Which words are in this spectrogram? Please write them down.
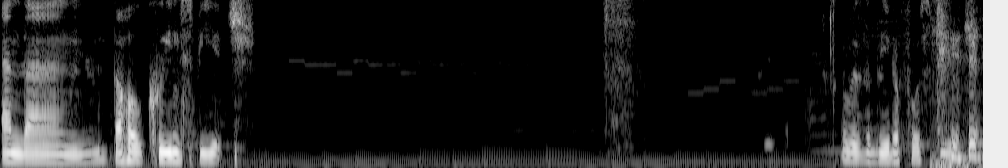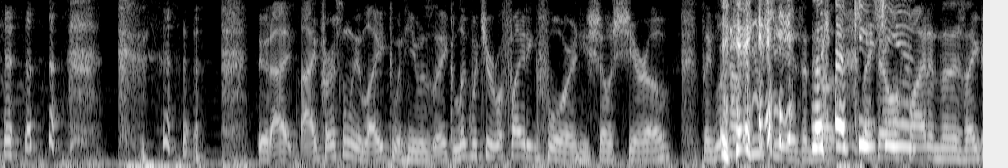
And then the whole queen speech it was a beautiful speech Dude, I, I personally liked when he was like, "Look what you're fighting for," and he shows Shiro. It's like, "Look how cute she is," and they're, cute like, they're all is. fine, and then there's like,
